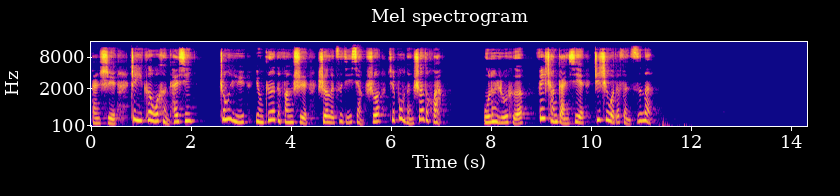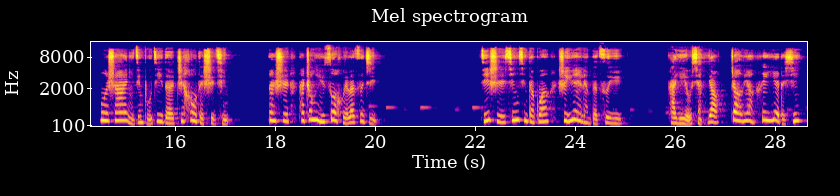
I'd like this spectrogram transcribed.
但是这一刻我很开心，终于用歌的方式说了自己想说却不能说的话。无论如何，非常感谢支持我的粉丝们。莫莎已经不记得之后的事情，但是她终于做回了自己。即使星星的光是月亮的赐予。他也有想要照亮黑夜的心，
